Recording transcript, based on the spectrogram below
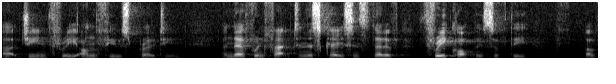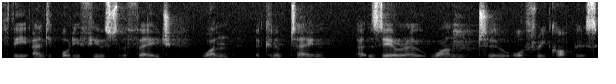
uh, gene 3 unfused protein. And therefore, in fact, in this case, instead of three copies of the, of the antibody fused to the phage, one can obtain uh, zero, one, two, or three copies,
